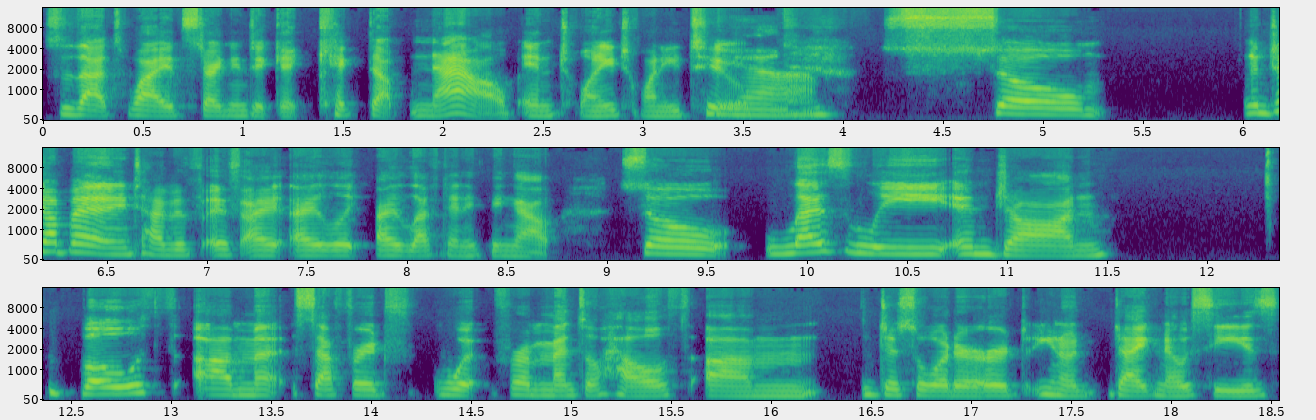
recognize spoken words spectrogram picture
So that's why it's starting to get kicked up now in 2022. Yeah. So and jump at any time if, if I, I I left anything out. So Leslie and John both um, suffered f- from mental health um, disorder or you know diagnoses.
